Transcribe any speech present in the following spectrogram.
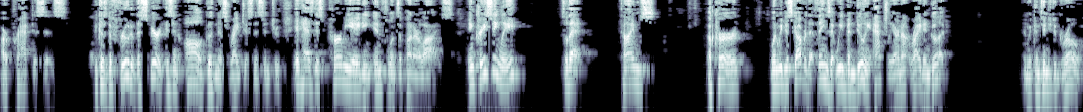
our practices. Because the fruit of the Spirit is in all goodness, righteousness, and truth. It has this permeating influence upon our lives. Increasingly, so that times occur when we discover that things that we've been doing actually are not right and good. And we continue to grow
